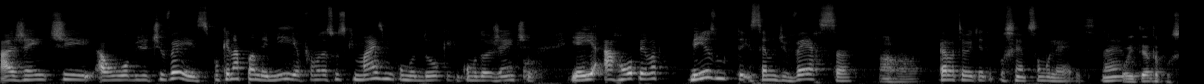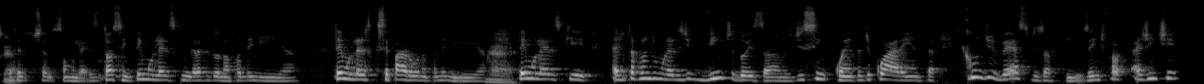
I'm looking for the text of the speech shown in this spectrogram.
a gente. O objetivo é esse. Porque na pandemia foi uma das coisas que mais me incomodou, que incomodou a gente. E aí a roupa, ela, mesmo sendo diversa, Aham. ela tem 80% são mulheres, né? 80%. 80% são mulheres. Então, assim, tem mulheres que engravidou na pandemia, tem mulheres que separou na pandemia, É. tem mulheres que. A gente tá falando de mulheres de 22 anos, de 50, de 40, com diversos desafios. A gente fala, a gente.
